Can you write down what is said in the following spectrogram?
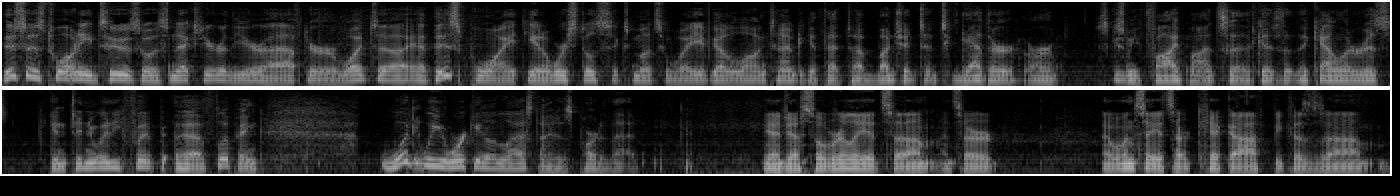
this is 22 so it's next year and the year after. What uh, at this point you know we're still six months away. You've got a long time to get that uh, budget together or excuse me five months because uh, the calendar is continually flip, uh, flipping. What were you working on last night as part of that? Yeah jeff so really it's um it's our I wouldn't say it's our kickoff because um,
